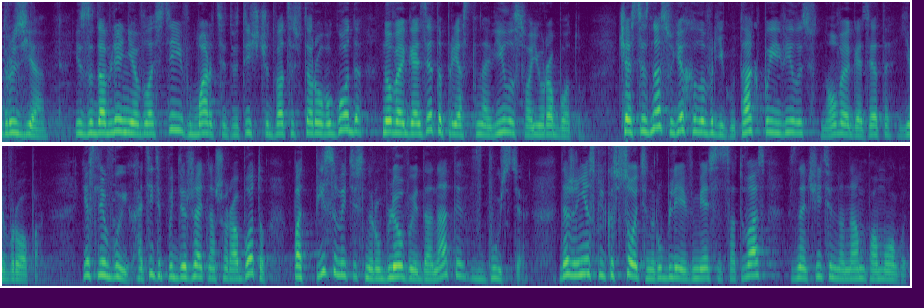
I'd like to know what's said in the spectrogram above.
Друзья, из-за давления властей в марте 2022 года «Новая газета» приостановила свою работу. Часть из нас уехала в Ригу. Так появилась «Новая газета Европа». Если вы хотите поддержать нашу работу, подписывайтесь на рублевые донаты в Бусте. Даже несколько сотен рублей в месяц от вас значительно нам помогут.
